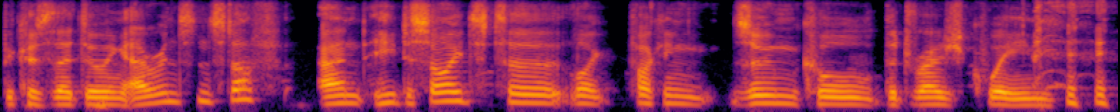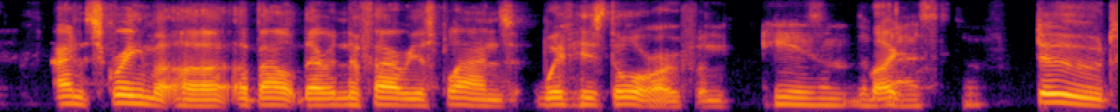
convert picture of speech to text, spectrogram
because they're doing mm-hmm. errands and stuff. And he decides to like fucking Zoom call the Drej queen and scream at her about their nefarious plans with his door open. He isn't the Like- best. Of... Dude,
